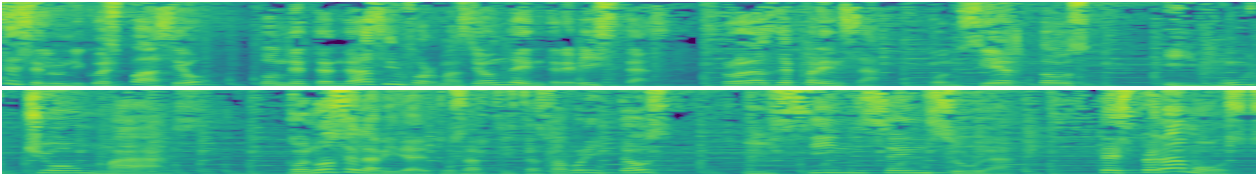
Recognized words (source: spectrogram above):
Este es el único espacio donde tendrás información de entrevistas, ruedas de prensa, conciertos y mucho más. Conoce la vida de tus artistas favoritos y sin censura. Te esperamos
